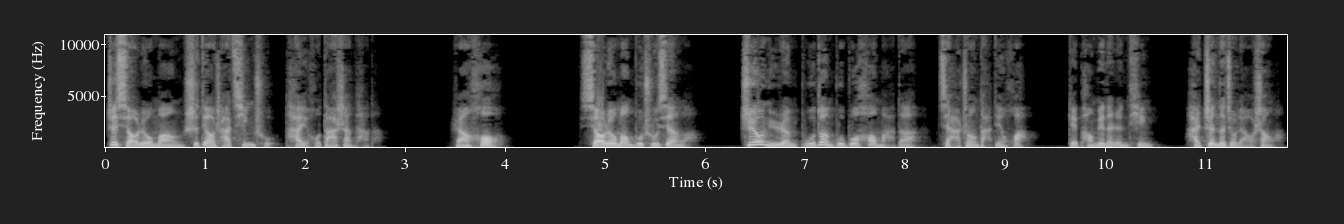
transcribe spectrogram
这小流氓是调查清楚他以后搭讪他的。然后，小流氓不出现了，只有女人不断不拨号码的假装打电话给旁边的人听，还真的就聊上了。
